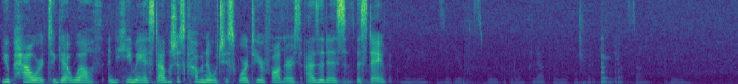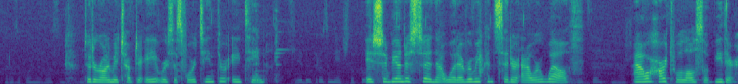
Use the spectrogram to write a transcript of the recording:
you power to get wealth, and He may establish His covenant which He swore to your fathers, as it is this day. Deuteronomy chapter 8, verses 14 through 18. It should be understood that whatever we consider our wealth, our heart will also be there.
